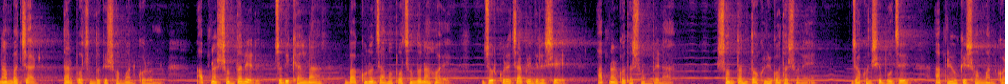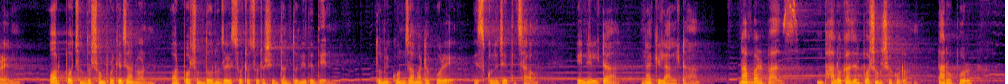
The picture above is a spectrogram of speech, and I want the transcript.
নাম্বার চার, তার পছন্দকে সম্মান করুন। আপনার সন্তানের যদি খেলনা বা কোনো জামা পছন্দ না হয়, জোর করে চাপিয়ে দিলে সে আপনার কথা শুনবে না। সন্তান তখনই কথা শুনে, যখন সে বুঝে আপনি ওকে সম্মান করেন। ওর পছন্দ সম্পর্কে জানুন। ওর পছন্দ অনুযায়ী ছোট ছোট সিদ্ধান্ত নিতে দিন। তুমি কোন জামাটা পরে স্কুলে যেতে চাও? এই নীলটা নাকি লালটা? নাম্বার পাঁচ, ভালো কাজের প্রশংসা করুন। তার উপর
